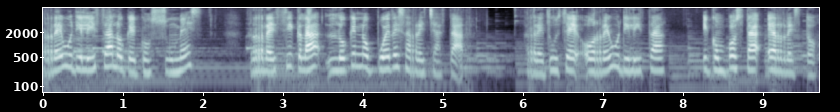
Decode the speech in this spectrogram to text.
Reutiliza lo que consumes. Recicla lo que no puedes rechazar. Reduce o reutiliza y composta el resto.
